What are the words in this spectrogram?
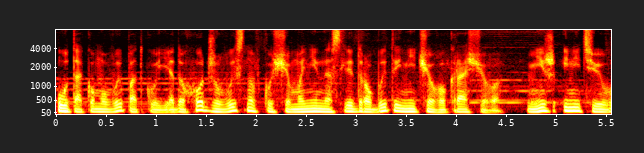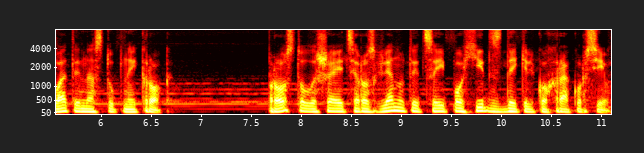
У такому випадку я доходжу висновку, що мені не слід робити нічого кращого, ніж ініціювати наступний крок. Просто лишається розглянути цей похід з декількох ракурсів.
